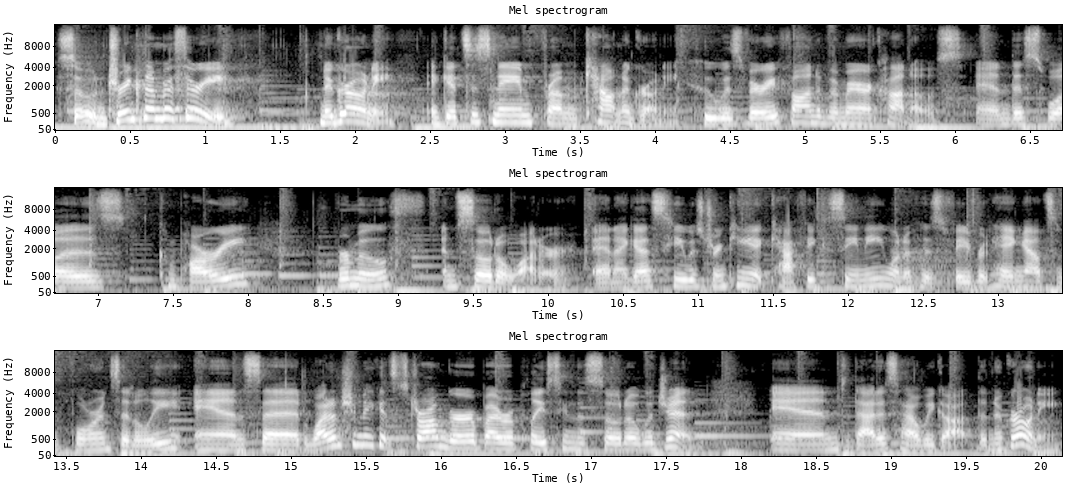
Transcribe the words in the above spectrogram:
So drink number three, Negroni. It gets its name from Count Negroni, who was very fond of Americanos. And this was Campari, vermouth, and soda water. And I guess he was drinking at Caffè Casoni, one of his favorite hangouts in Florence, Italy, and said, why don't you make it stronger by replacing the soda with gin? And that is how we got the Negroni,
